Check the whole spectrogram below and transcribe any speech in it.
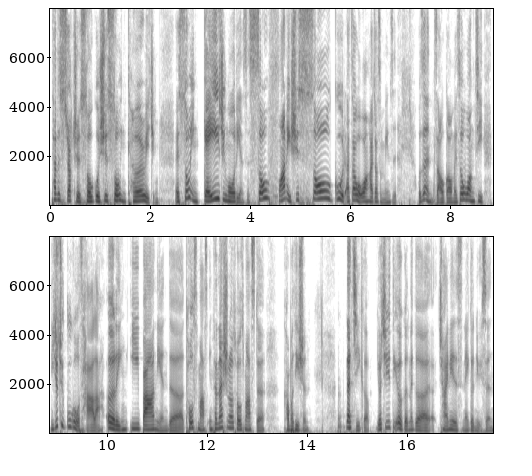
他的 structure so good，she's so encouraging，so engaging audience，so funny，she's so good 啊！知道我忘了他叫什么名字，我真的很糟糕，每次都忘记，你就去 Google 查啦。二零一八年的 Toastmaster International Toastmaster Competition。那几个，尤其是第二个那个 Chinese 那个女生，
